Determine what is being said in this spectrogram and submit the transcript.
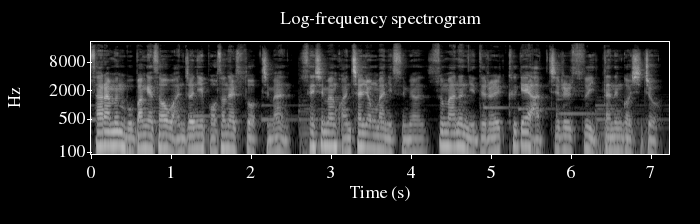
사람은 모방에서 완전히 벗어날 수 없지만 세심한 관찰력만 있으면 수많은 이들을 크게 앞지를 수 있다는 것이죠.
